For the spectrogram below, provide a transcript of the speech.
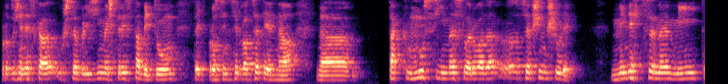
protože dneska už se blížíme 400 bytům, teď prosinci 21, tak musíme sledovat eh, se vším všudy. My nechceme mít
